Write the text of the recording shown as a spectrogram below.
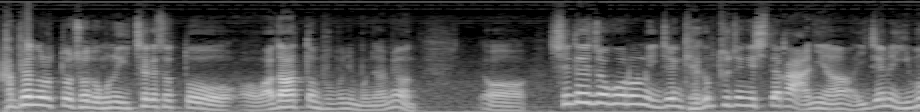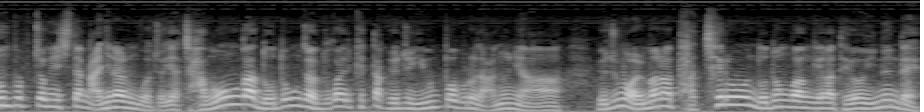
한편으로 또 저도 오늘 이 책에서 또 어, 와닿았던 부분이 뭐냐면 어, 시대적으로는 이제는 계급투쟁의 시대가 아니야. 이제는 이분법적인 시대가 아니라는 거죠. 야, 자본과 노동자 누가 이렇게 딱 요즘 이분법으로 나누냐. 요즘 얼마나 다채로운 노동관계가 되어 있는데.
